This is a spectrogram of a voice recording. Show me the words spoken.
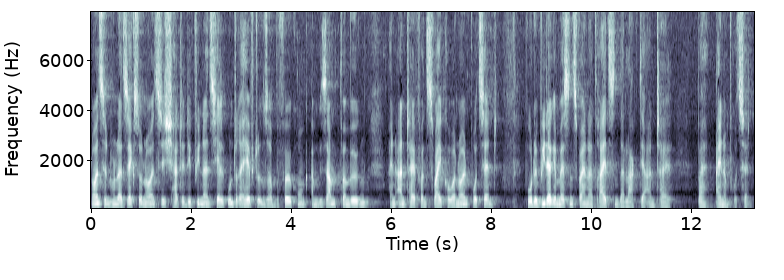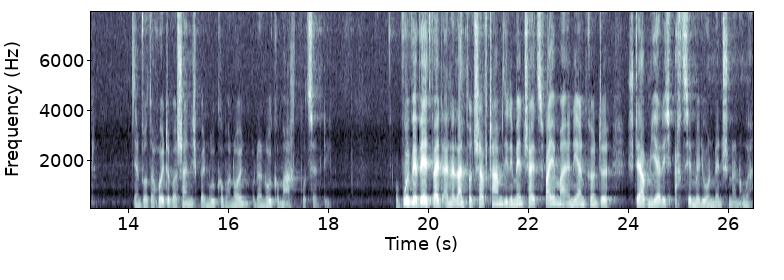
1996 hatte die finanziell untere Hälfte unserer Bevölkerung am Gesamtvermögen einen Anteil von 2,9 Prozent, wurde wieder gemessen 213, da lag der Anteil bei einem Prozent. Dann wird er heute wahrscheinlich bei 0,9 oder 0,8 Prozent liegen. Obwohl wir weltweit eine Landwirtschaft haben, die die Menschheit zweimal ernähren könnte, sterben jährlich 18 Millionen Menschen an Hunger.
